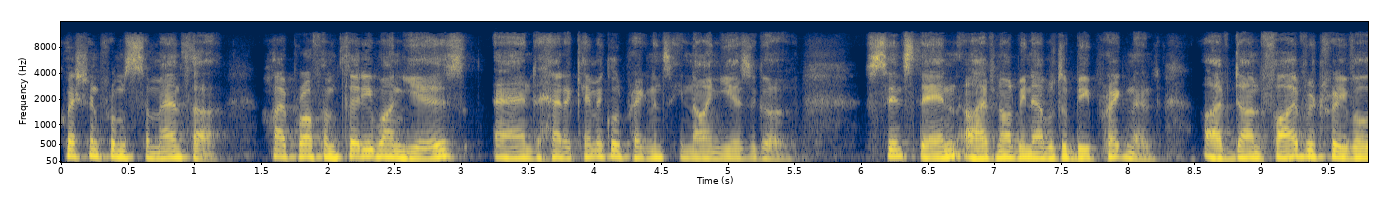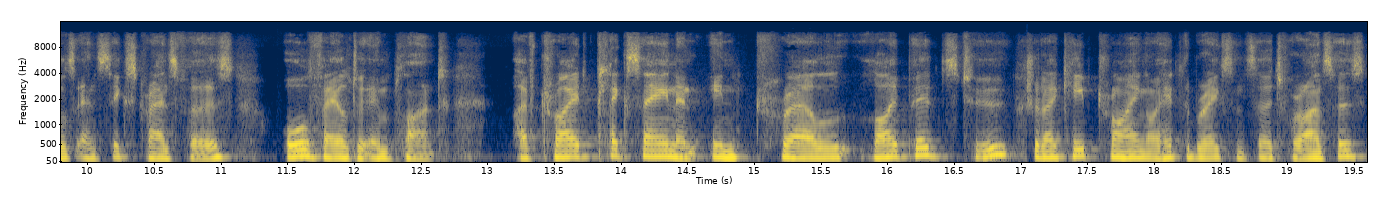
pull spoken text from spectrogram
Question from Samantha. Hi, Prof. I'm 31 years and had a chemical pregnancy nine years ago. Since then, I have not been able to be pregnant. I've done five retrievals and six transfers, all failed to implant. I've tried Clexane and intralipids too. Should I keep trying or hit the brakes and search for answers?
